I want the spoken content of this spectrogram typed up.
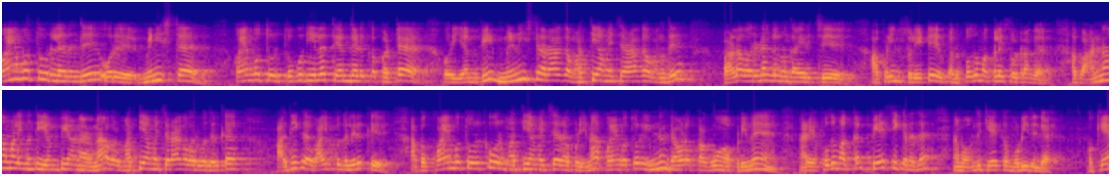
கோயம்புத்தூர்லேருந்து ஒரு மினிஸ்டர் கோயம்புத்தூர் தொகுதியில் தேர்ந்தெடுக்கப்பட்ட ஒரு எம்பி மினிஸ்டராக மத்திய அமைச்சராக வந்து பல வருடங்கள் வந்து ஆயிடுச்சு அப்படின்னு சொல்லிட்டு அந்த பொதுமக்களே சொல்கிறாங்க அப்போ அண்ணாமலை வந்து எம்பி ஆனார்னா அவர் மத்திய அமைச்சராக வருவதற்கு அதிக வாய்ப்புகள் இருக்குது அப்போ கோயம்புத்தூருக்கு ஒரு மத்திய அமைச்சர் அப்படின்னா கோயம்புத்தூர் இன்னும் டெவலப் ஆகும் அப்படின்னு நிறைய பொதுமக்கள் பேசிக்கிறத நம்ம வந்து கேட்க முடியுதுங்க. ஓகே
